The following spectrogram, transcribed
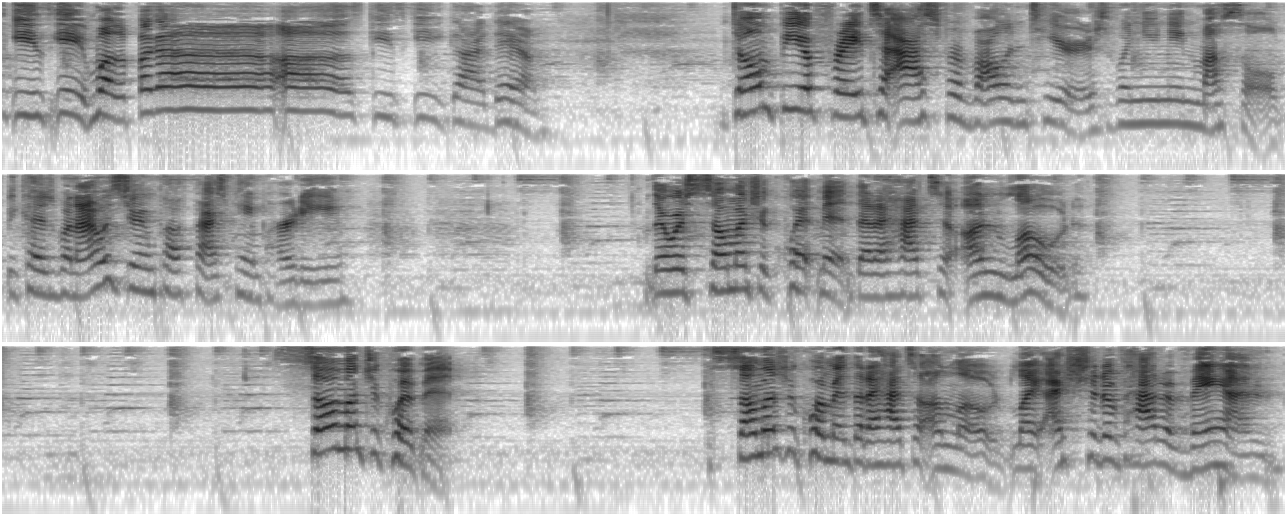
Ski ski, motherfucker. Ah, ski ski, goddamn don't be afraid to ask for volunteers when you need muscle because when I was doing Puff Pass Paint Party, there was so much equipment that I had to unload. So much equipment. So much equipment that I had to unload. Like, I should have had a van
